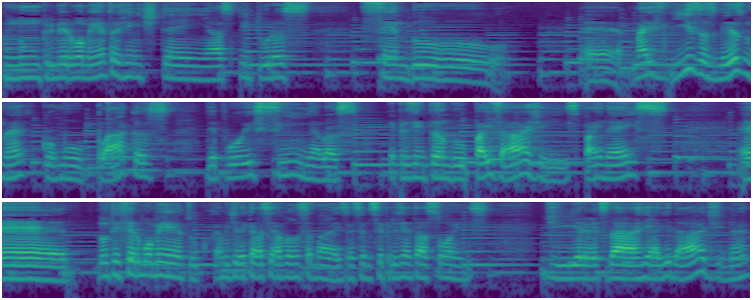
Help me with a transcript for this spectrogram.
num primeiro momento, a gente tem as pinturas sendo é, mais lisas mesmo, né? Como placas. Depois, sim, elas representando paisagens, painéis. É, no terceiro momento, à medida que ela se avança mais, nós temos representações de elementos da realidade, né?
